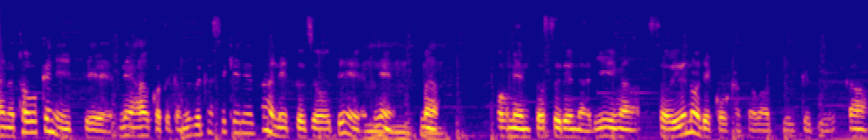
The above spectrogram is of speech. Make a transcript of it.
あの遠くにいて、ね、会うことが難しければネット上でね、うんうんうん、まあコメントするなり、まあ、そういうのでこう関わっていくというか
